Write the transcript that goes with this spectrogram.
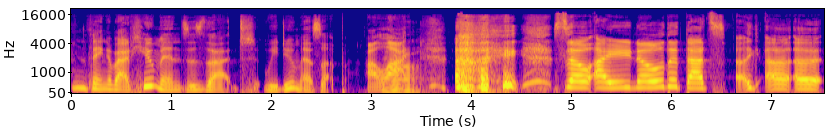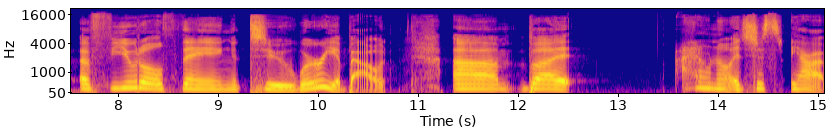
the thing about humans is that we do mess up. a lot. so I know that that's a, a, a futile thing to worry about. Um, but I don't know. It's just yeah,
